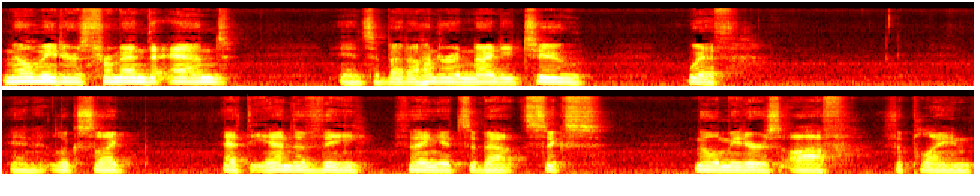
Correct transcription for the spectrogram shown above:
millimeters from end to end. It's about 192 width. And it looks like at the end of the thing, it's about six millimeters off the plane.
